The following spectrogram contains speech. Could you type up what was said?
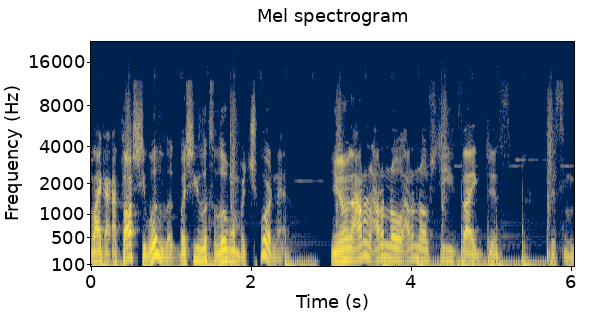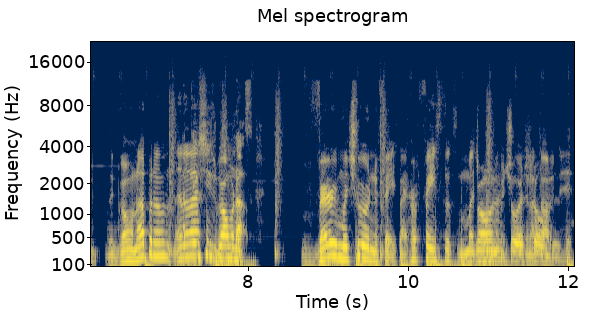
like I thought she would look, but she looks a little more mature now. You know, I don't I don't know I don't know if she's like just just growing up in a, in the last she's growing she up. Very mature in the face. Like her face looks much Growing more mature than I thought it did.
